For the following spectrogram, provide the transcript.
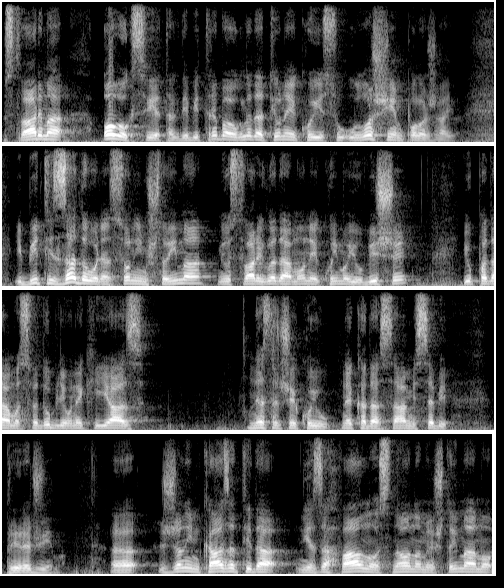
U stvarima ovog svijeta gdje bi trebao gledati one koji su u lošijem položaju, i biti zadovoljan s onim što ima, mi u stvari gledamo one koji imaju više i upadamo sve dublje u neki jaz nesreće koju nekada sami sebi priređujemo. E, želim kazati da je zahvalnost na onome što imamo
